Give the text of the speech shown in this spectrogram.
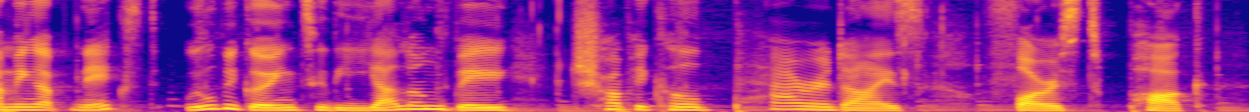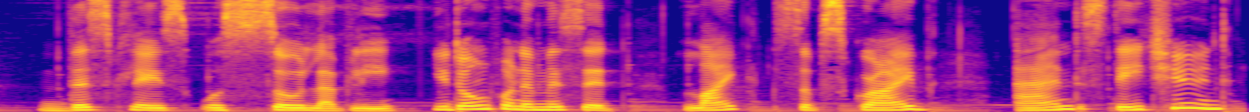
Coming up next, we'll be going to the Yalong Bay Tropical Paradise Forest Park. This place was so lovely. You don't want to miss it. Like, subscribe, and stay tuned.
